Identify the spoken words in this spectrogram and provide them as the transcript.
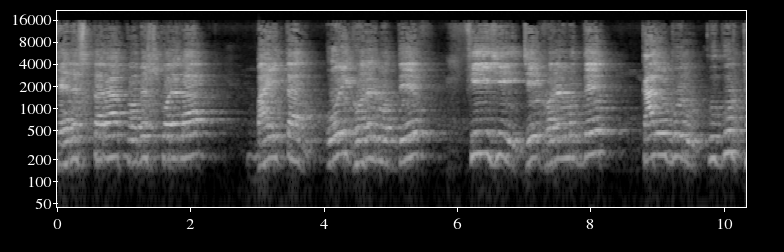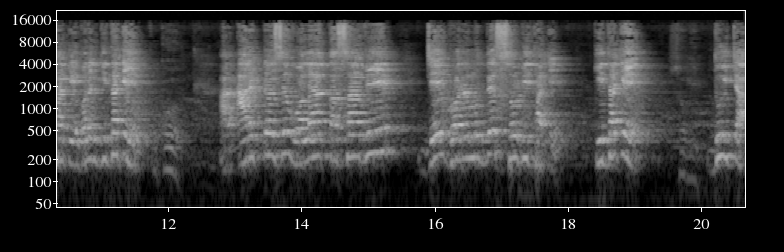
ফেরেশতারা প্রবেশ করে না বাইতান ওই ঘরের মধ্যে ফিহি যে ঘরের মধ্যে কালবুন কুকুর থাকে বলেন কি থাকে? কুকুর। আর আরেকটা হচ্ছে ওয়ালা তাসাবির যে ঘরের মধ্যে ছবি থাকে। কি থাকে? দুইটা।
